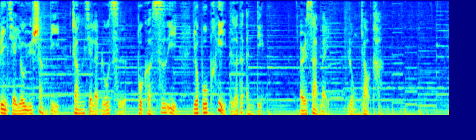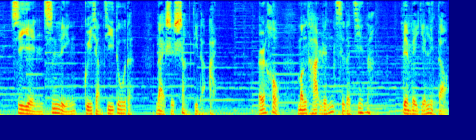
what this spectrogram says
并且由于上帝彰显了如此不可思议又不配得的恩典，而赞美荣耀他。吸引心灵归向基督的，乃是上帝的爱，而后蒙他仁慈的接纳，便被引领到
